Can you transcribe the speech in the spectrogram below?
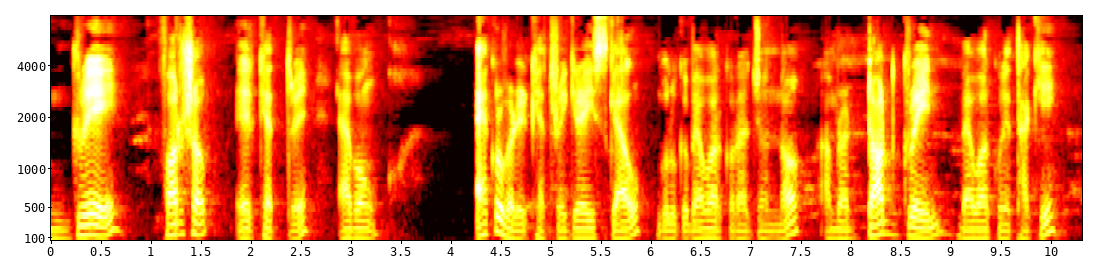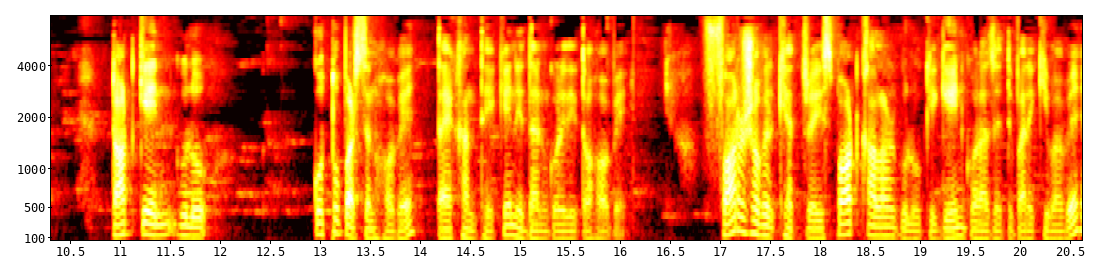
গ্রে ফটোশপ এর ক্ষেত্রে এবং অ্যাক্রোব্যাটের ক্ষেত্রে গ্রে স্কেলগুলোকে ব্যবহার করার জন্য আমরা ডট গ্রেইন ব্যবহার করে থাকি। ডট গেইনগুলো কত পার্সেন্ট হবে তা এখান থেকে নির্ধারণ করে দিতে হবে। ফটোশপের ক্ষেত্রে স্পট কালারগুলোকে গেইন করা যেতে পারে কীভাবে?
